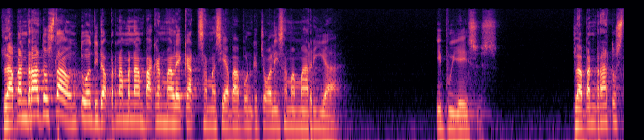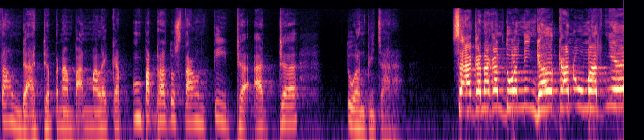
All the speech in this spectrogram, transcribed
800 tahun Tuhan tidak pernah menampakkan malaikat sama siapa pun kecuali sama Maria, ibu Yesus. 800 tahun tidak ada penampakan malaikat, 400 tahun tidak ada Tuhan bicara. Seakan-akan Tuhan ninggalkan umatnya,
